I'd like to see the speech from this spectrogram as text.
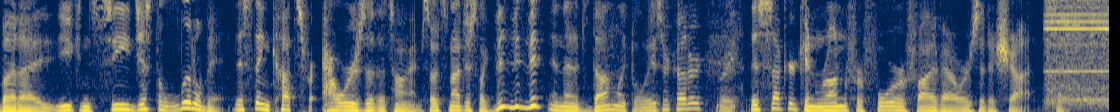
but uh, you can see just a little bit. This thing cuts for hours at a time, so it's not just like vit, vit, vit, and then it's done like the laser cutter. Right. This sucker can run for four or five hours at a shot. So.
